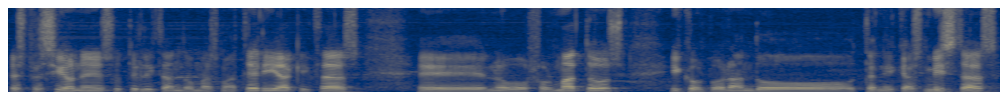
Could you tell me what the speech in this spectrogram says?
expresiones, utilizando más materia quizás, eh, nuevos formatos, incorporando técnicas mixtas.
